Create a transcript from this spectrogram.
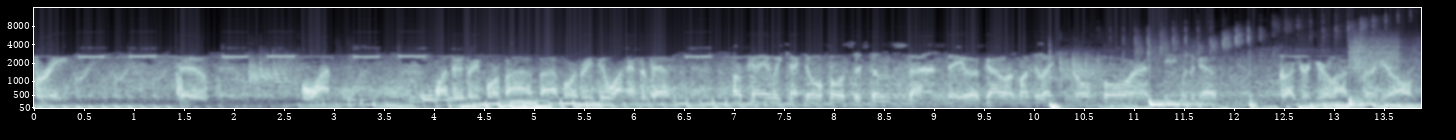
three, two, one. One, two, three, four, five, five, four, three, two, one. End of test. Okay, we checked all four systems, and there you go on modulation, all four, and keying was a go. Roger, you're loud and clear here also.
